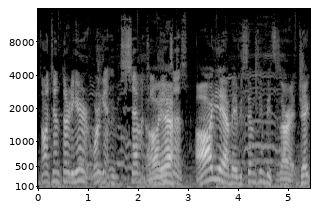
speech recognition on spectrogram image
It's only ten thirty here. We're getting seventeen Oh pizzas. yeah. Oh yeah, baby. 17 pizzas. All right, Jake.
